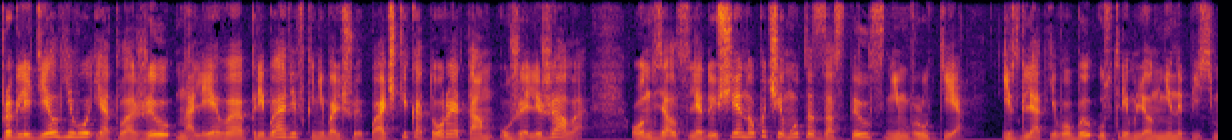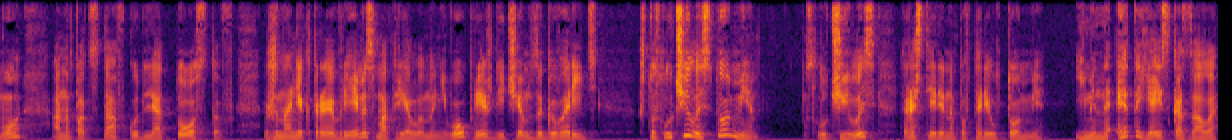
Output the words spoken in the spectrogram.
проглядел его и отложил налево, прибавив к небольшой пачке, которая там уже лежала. Он взял следующее, но почему-то застыл с ним в руке. И взгляд его был устремлен не на письмо, а на подставку для тостов. Жена некоторое время смотрела на него, прежде чем заговорить. «Что случилось, Томми?» «Случилось?» – растерянно повторил Томми. «Именно это я и сказала»,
